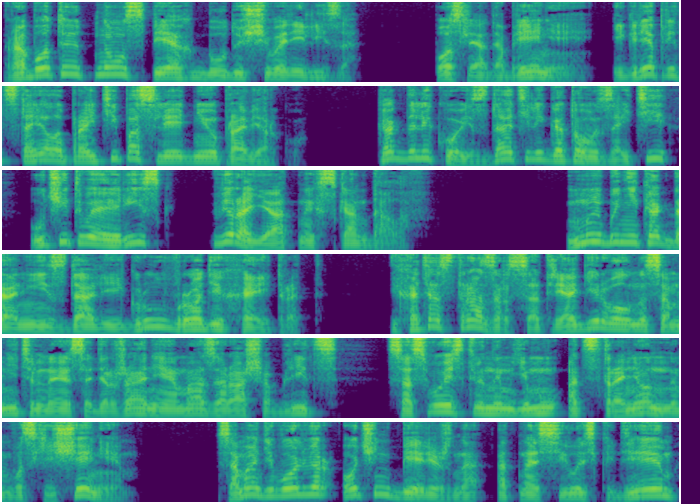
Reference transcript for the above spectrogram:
работают на успех будущего релиза. После одобрения игре предстояло пройти последнюю проверку. Как далеко издатели готовы зайти, учитывая риск вероятных скандалов мы бы никогда не издали игру вроде Hatred. И хотя Стразерс отреагировал на сомнительное содержание Mother Russia Bleeds со свойственным ему отстраненным восхищением, сама Devolver очень бережно относилась к идеям,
